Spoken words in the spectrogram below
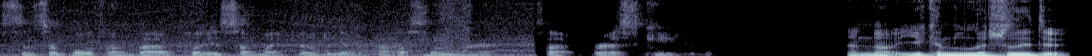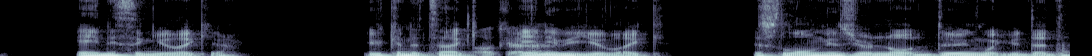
Since they're both on a bad place, I might be able to get it past them. Or is that risky? And no, you can literally do anything you like here. You can attack Okay. any way you like, as long as you're not doing what you did.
